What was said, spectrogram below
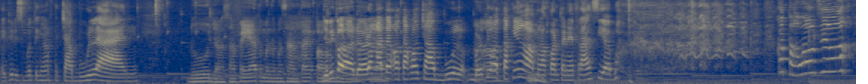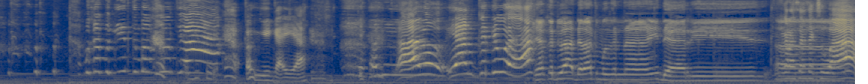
itu disebut dengan pencabulan. Duh, jangan sampai ya teman-teman santai. tolong Jadi kalau ada orang ya. ngatain otak lo cabul, berarti Uh-uh. otaknya nggak melakukan penetrasi ya, Bu? kok tolol sih lo? Bukan begitu maksudnya. Oh iya nggak ya. Lalu yang kedua, Yang kedua adalah mengenai dari Kekerasan eh, seksual.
